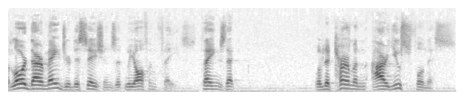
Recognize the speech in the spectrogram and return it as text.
But Lord, there are major decisions that we often face, things that will determine our usefulness,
